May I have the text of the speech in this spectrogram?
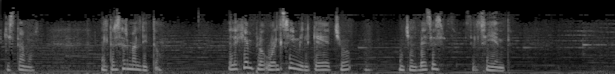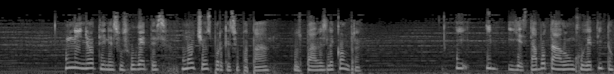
aquí estamos. El tercer maldito. El ejemplo o el símil que he hecho muchas veces el siguiente. Un niño tiene sus juguetes, muchos porque su papá, sus padres le compran. Y, está botado un juguetito.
